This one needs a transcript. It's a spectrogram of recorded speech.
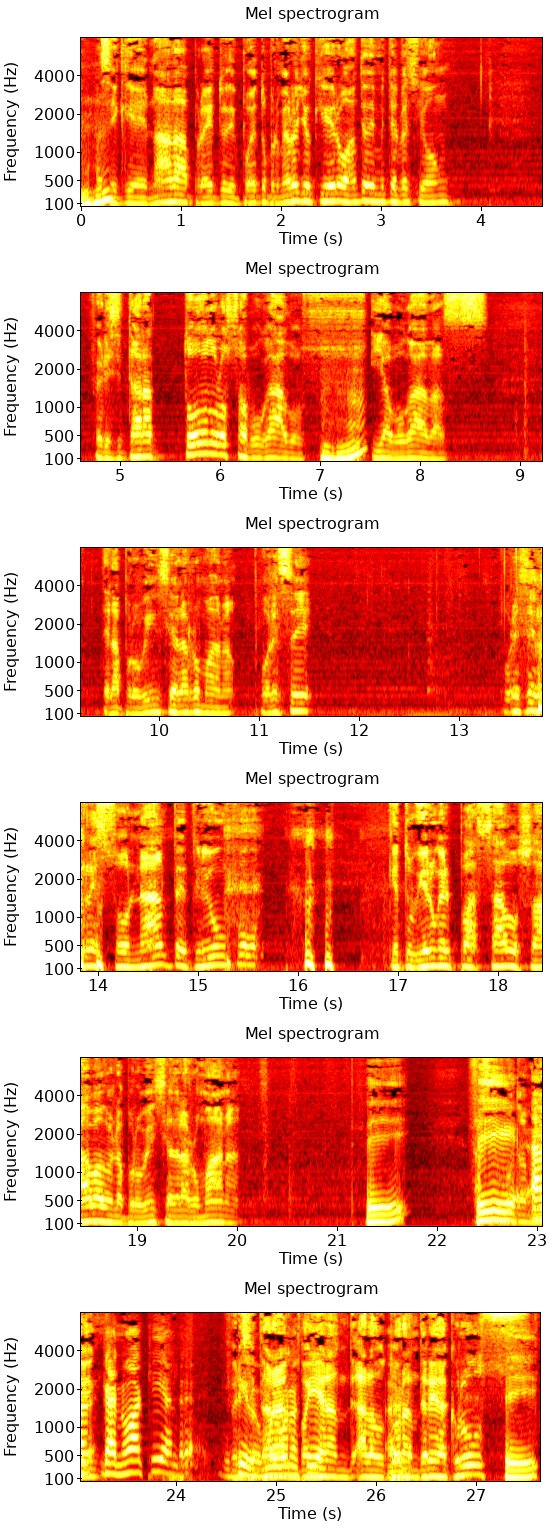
Uh -huh. Así que nada, presto y dispuesto. Primero yo quiero, antes de mi intervención, felicitar a todos los abogados uh -huh. y abogadas de la provincia de La Romana por ese por ese resonante triunfo que tuvieron el pasado sábado en la provincia de La Romana. Sí, sí, ah, ganó aquí Andrea. Felicitar a la, compañera, a la doctora ah. Andrea Cruz. Sí.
